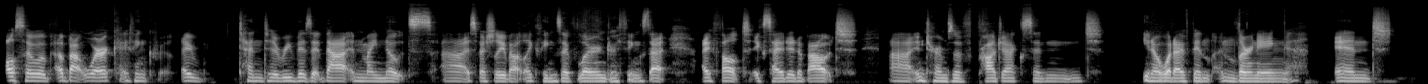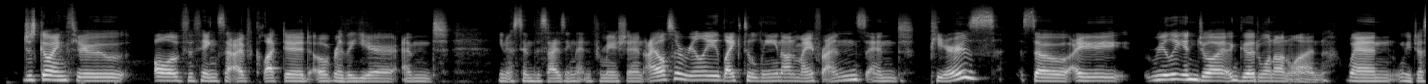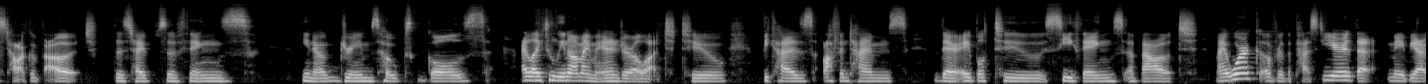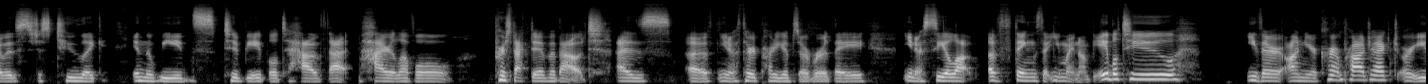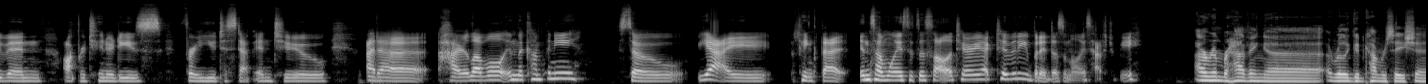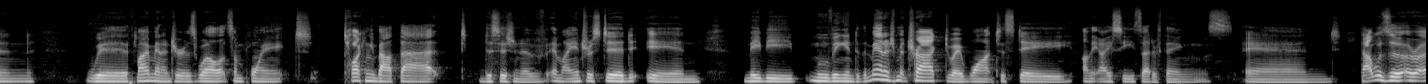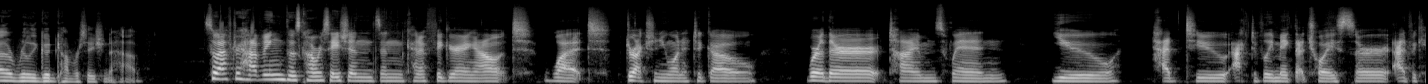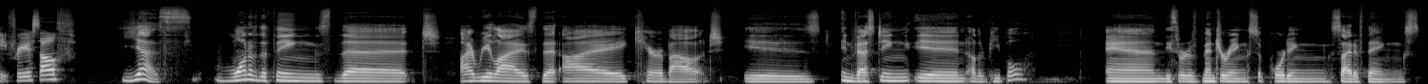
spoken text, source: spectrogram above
also about work. I think I tend to revisit that in my notes, uh, especially about like things I've learned or things that I felt excited about uh, in terms of projects and you know what I've been learning and just going through all of the things that I've collected over the year and you know synthesizing that information. I also really like to lean on my friends and peers so I really enjoy a good one on one when we just talk about those types of things, you know, dreams, hopes, goals. I like to lean on my manager a lot too, because oftentimes they're able to see things about my work over the past year that maybe I was just too like in the weeds to be able to have that higher level perspective about as a you know third party observer they you know see a lot of things that you might not be able to either on your current project or even opportunities for you to step into at a higher level in the company. So yeah i think that in some ways it's a solitary activity but it doesn't always have to be. I remember having a, a really good conversation with my manager as well at some point talking about that decision of am i interested in maybe moving into the management track? Do i want to stay on the ic side of things? And that was a, a, really good conversation to have. So after having those conversations and kind of figuring out what direction you wanted to go were there times when you had to actively make that choice or advocate for yourself yes one of the things that i realize that i care about is investing in other people and the sort of mentoring, supporting side of things,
